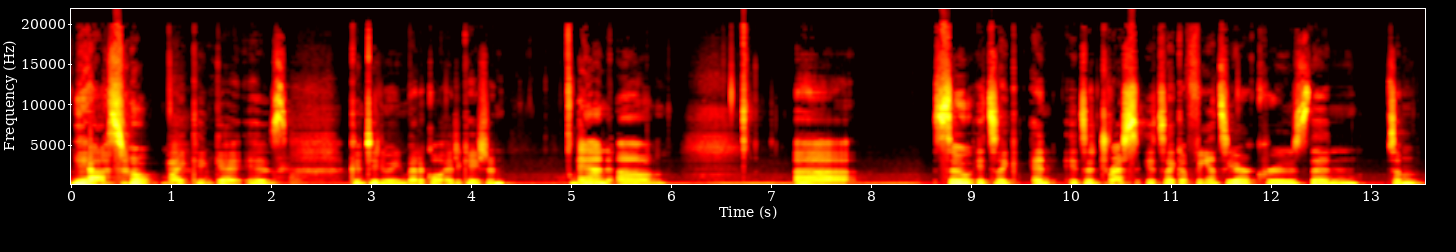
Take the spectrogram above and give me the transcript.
yeah, so Mike can get his continuing medical education. And, um, uh, so it's like and it's a dress it's like a fancier cruise than some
